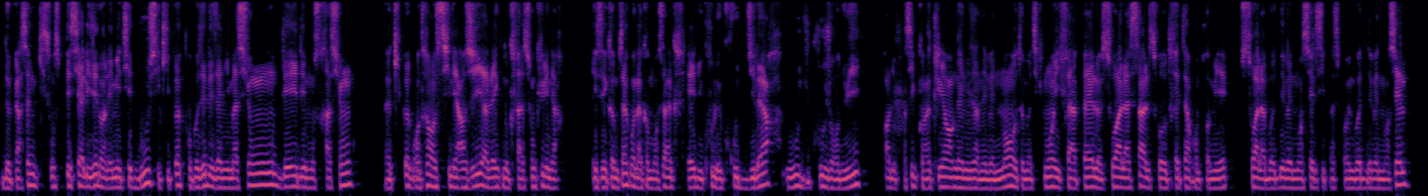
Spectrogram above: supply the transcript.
de personnes qui sont spécialisées dans les métiers de bouche et qui peuvent proposer des animations, des démonstrations, euh, qui peuvent entrer en synergie avec nos créations culinaires. Et c'est comme ça qu'on a commencé à créer, du coup, le crew de dealer, où, du coup, aujourd'hui, par le principe, quand un client organise un événement, automatiquement, il fait appel soit à la salle, soit au traiteur en premier, soit à la boîte d'événementiel s'il passe par une boîte d'événementiel.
